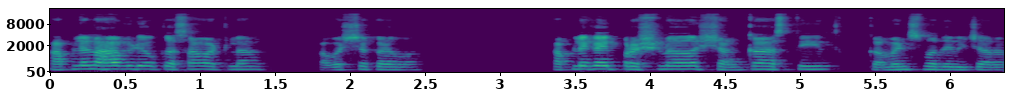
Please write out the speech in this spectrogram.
आपल्याला हा व्हिडिओ कसा वाटला? अवश्य कळवा. आपले काही प्रश्न शंका असतील कमेंट्समध्ये विचारा.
